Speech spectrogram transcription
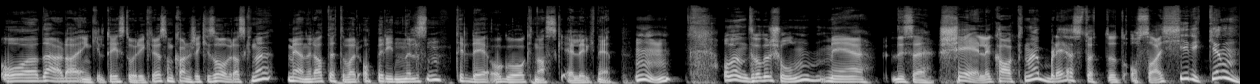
Og det er da enkelte historikere som kanskje ikke så overraskende mener at dette var opprinnelsen til det å gå knask eller knep. Mm. Og denne tradisjonen med disse sjelekakene ble støttet også av kirken,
